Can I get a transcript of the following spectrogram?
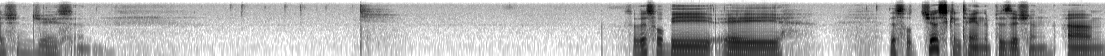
Position JSON. So this will be a, this will just contain the position. Um,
